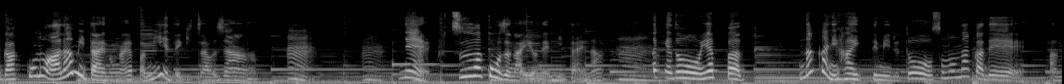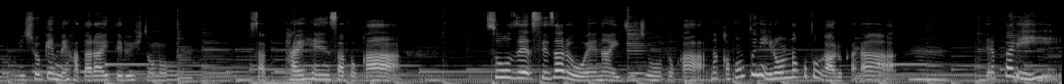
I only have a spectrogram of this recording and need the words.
学校のあらみたいのがやっぱ見えてきちゃうじゃん。うん。ね普通はこうじゃないよねみたいな。うん。だけどやっぱ中に入ってみるとその中であの一生懸命働いてる人のさ大変さとかそうぜせざるを得ない事情とかなんか本当にいろんなことがあるからうん。やっぱり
